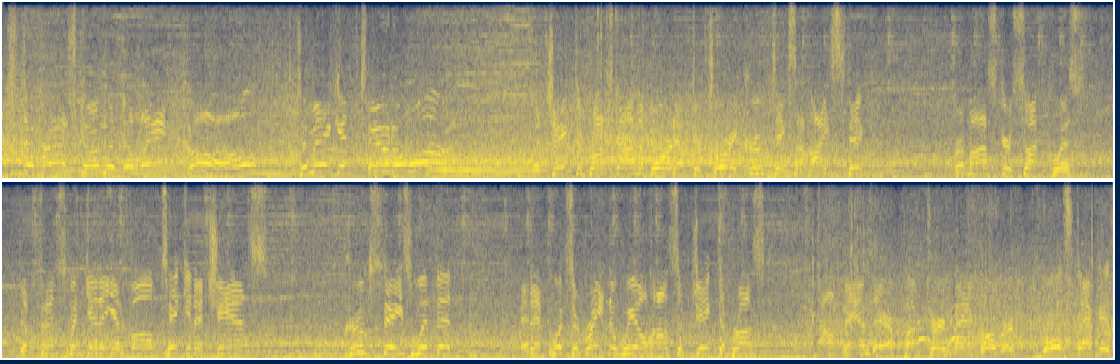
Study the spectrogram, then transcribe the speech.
It's DeBrusk on the delayed call to make it two to one. But Jake DeBrusk on the board after Torey Krug takes a high stick from Oskar Sundqvist. Defenseman getting involved, taking a chance. Krug stays with it and then puts it right in the wheelhouse of Jake DeBrusk. Outman there, puck turned back over. Goalsteck is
